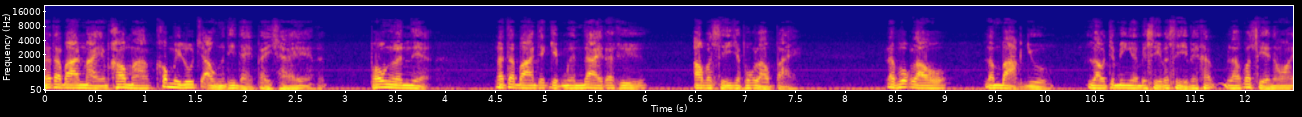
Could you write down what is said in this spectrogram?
รัฐบาลใหม่เข้ามาก็ไม่รู้จะเอาเงินที่ไหนไปใช้ครับ เพราะเงินเนี่ย รัฐบาลจะเก็บเงินได้ก็คือ เอาภาษีจากพวกเราไป แล้วพวกเราลำบากอยู่ เราจะมีเงินไปเสียภาษีไหมครับ เราก็เสียน้อย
